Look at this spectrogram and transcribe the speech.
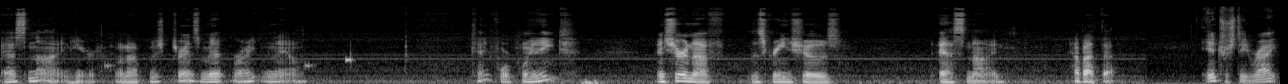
S9 here when I push transmit right now. Okay, 4.8. And sure enough, the screen shows S9. How about that? Interesting, right?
